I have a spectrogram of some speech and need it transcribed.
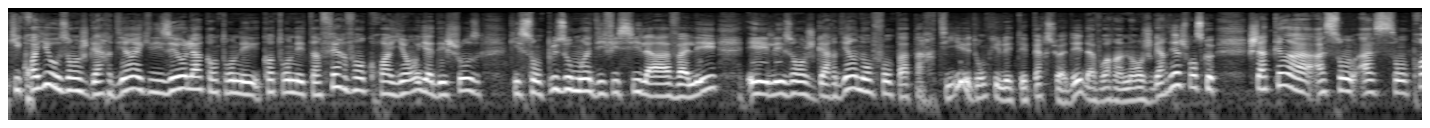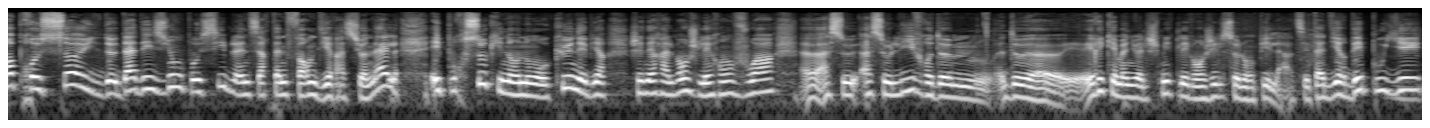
qui croyait aux anges gardiens et qui disait oh là quand on est quand on est un fervent croyant, il y a des choses qui sont plus ou moins difficiles à avaler et les anges gardiens n'en font pas partie et donc il était persuadé d'avoir un ange gardien. Je pense que chacun a, son a son propre seuil d'adhésion possible à une certaine forme d'irrationnel et pour ceux qui n'en ont aucune, eh bien généralement je les renvoie euh, à ce à ce livre de euh, Éric Emmanuel Schmitt, l'Évangile selon Pilate, c'est-à-dire dépouiller,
